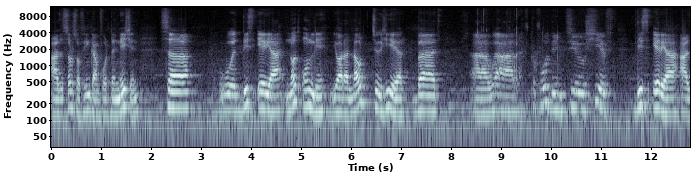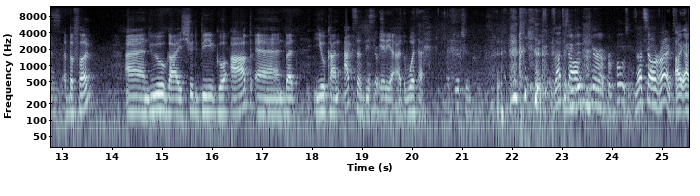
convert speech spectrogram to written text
as a source of income for the nation. So with this area, not only you are allowed to here, but uh, we are proposing to shift this area as a buffer and you guys should be go up and but you can access this area at water That is You our didn't hear our proposal. that's our right. I, I,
